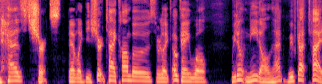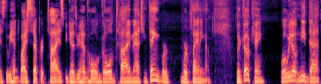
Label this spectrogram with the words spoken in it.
has shirts. They have like these shirt tie combos. We're like, okay, well, we don't need all that. We've got ties that we had to buy separate ties because we have the whole gold tie matching thing we're we're planning on. Like, okay, well, we don't need that,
